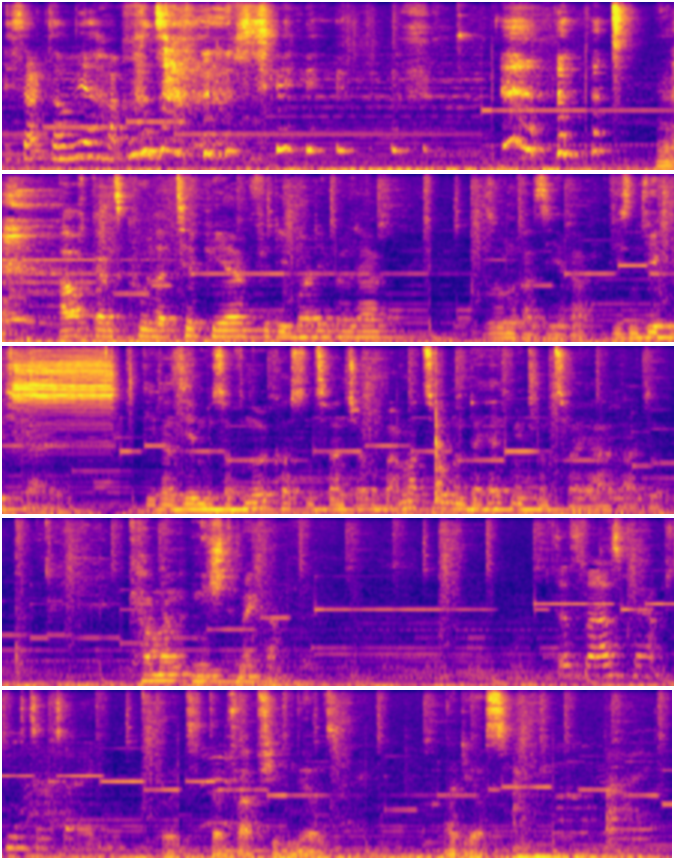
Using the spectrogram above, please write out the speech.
Ich sag doch, wir haben uns dafür entschieden. Ja. Auch ganz cooler Tipp hier für die Bodybuilder. So ein Rasierer. Die sind wirklich geil. Die rasieren bis auf 0, kosten 20 Euro bei Amazon und der hält mir schon zwei Jahre. Also kann man nicht meckern. Das war's, mehr habe ich nicht zum Zeigen. Gut, dann verabschieden wir uns. Adios. Bye.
